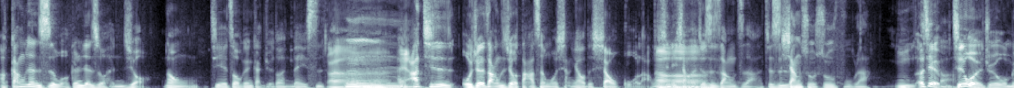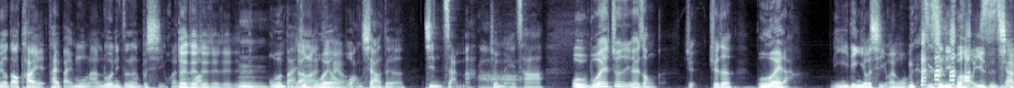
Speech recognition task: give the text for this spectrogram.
啊，刚认识我跟认识我很久，那种节奏跟感觉都很类似。嗯，哎啊，其实我觉得这样子就达成我想要的效果啦。我心里想的就是这样子啊，就是相处舒服啦。嗯，而且其实我也觉得我没有到太太白目啦。如果你真的很不喜欢的话，对对对对对对，嗯，我们本来就不会有往下的。进展嘛，就没差。我不会，就是有一种觉觉得不会啦，你一定有喜欢我，只是你不好意思讲，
